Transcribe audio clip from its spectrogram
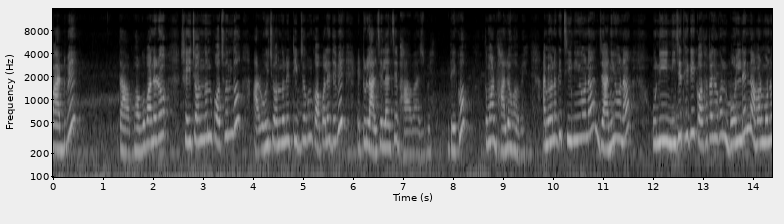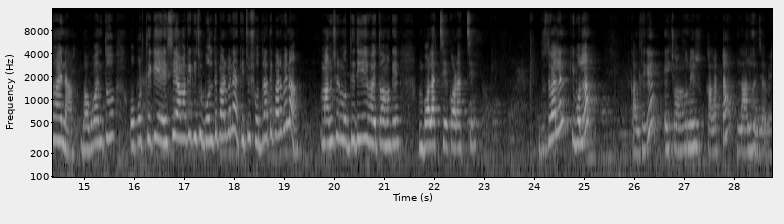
বাটবে, তা ভগবানেরও সেই চন্দন পছন্দ, আর ওই চন্দনের টিপ যখন কপালে দেবে, একটু লালচে লালচে ভাব আসবে। দেখো, তোমার ভালো হবে। আমি ওনাকে চিনিও না, জানিও না। উনি নিজে থেকেই কথাটা যখন বললেন না, আমার মনে হয় না, ভগবান তো ওপর থেকে এসে আমাকে কিছু বলতে পারবে না, কিছু শোধরাতে পারবে না। মানুষের মধ্যে দিয়েই হয়তো আমাকে বলাচ্ছে, করাচ্ছে। বুঝতে পারলেন কি বললাম? কাল থেকে এই চন্দনের কালারটা লাল হয়ে যাবে।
